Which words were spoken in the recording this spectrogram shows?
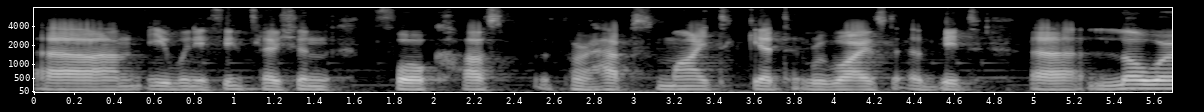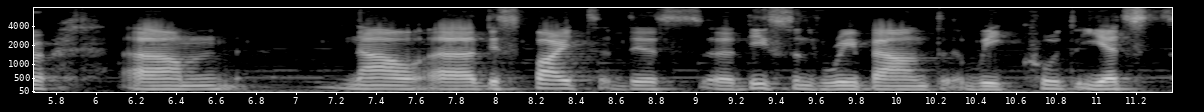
um, even if inflation forecast perhaps might get revised a bit lower. Um, now, uh, despite this uh, decent rebound, we could yet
